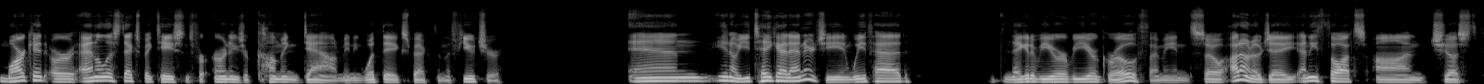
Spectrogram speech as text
market or analyst expectations for earnings are coming down, meaning what they expect in the future. And, you know, you take out energy and we've had negative year over year growth. I mean, so I don't know, Jay, any thoughts on just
